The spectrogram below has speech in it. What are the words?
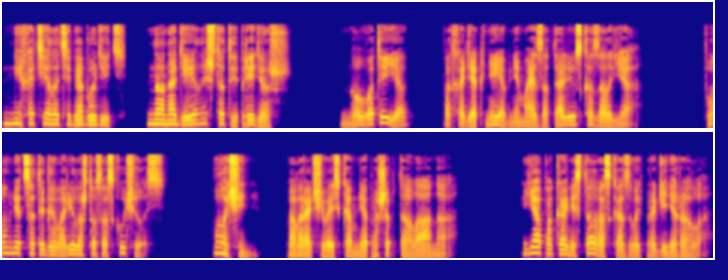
«Не хотела тебя будить, но надеялась, что ты придешь». «Ну вот и я», — подходя к ней, обнимая за талию, сказал я. «Помнится, ты говорила, что соскучилась?» «Очень», — поворачиваясь ко мне, прошептала она. Я пока не стал рассказывать про генерала.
